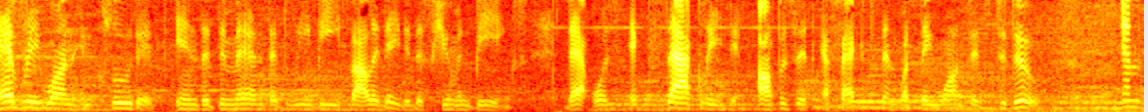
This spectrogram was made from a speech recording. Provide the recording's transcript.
everyone included in the demand that we be validated as human beings. That was exactly the opposite effect than what they wanted to do. And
